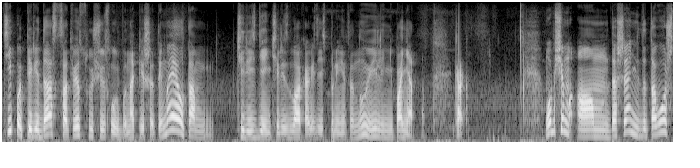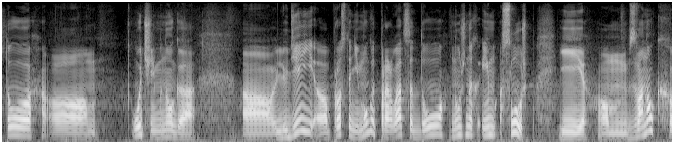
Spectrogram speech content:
типа передаст соответствующую службу. Напишет email там через день, через два, как здесь принято, ну или непонятно как. В общем, эм, дошли они до того, что эм, очень много людей а, просто не могут прорваться до нужных им служб. И звонок, а,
